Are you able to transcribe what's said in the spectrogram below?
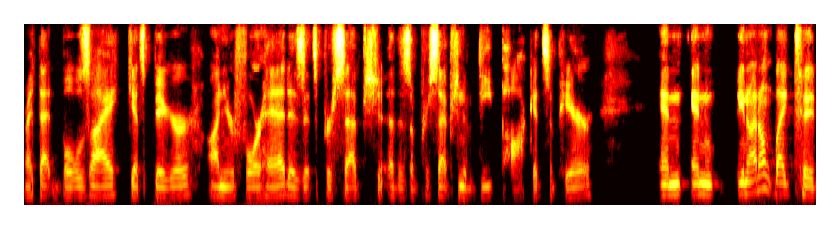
right? That bullseye gets bigger on your forehead as its perception, as a perception of deep pockets appear and and you know i don't like to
